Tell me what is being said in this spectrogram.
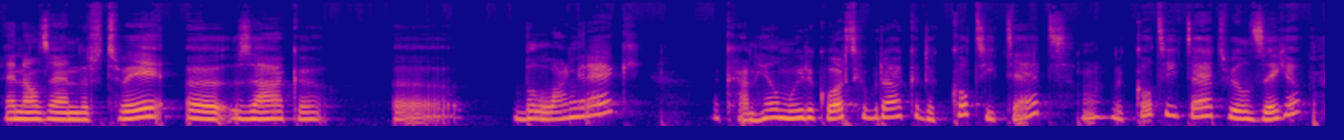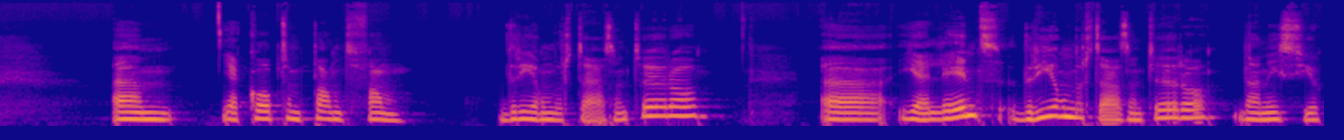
En dan zijn er twee uh, zaken uh, belangrijk. Ik ga een heel moeilijk woord gebruiken. De kotiteit. De kotiteit wil zeggen, um, jij koopt een pand van 300.000 euro. Uh, jij leent 300.000 euro, dan is je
